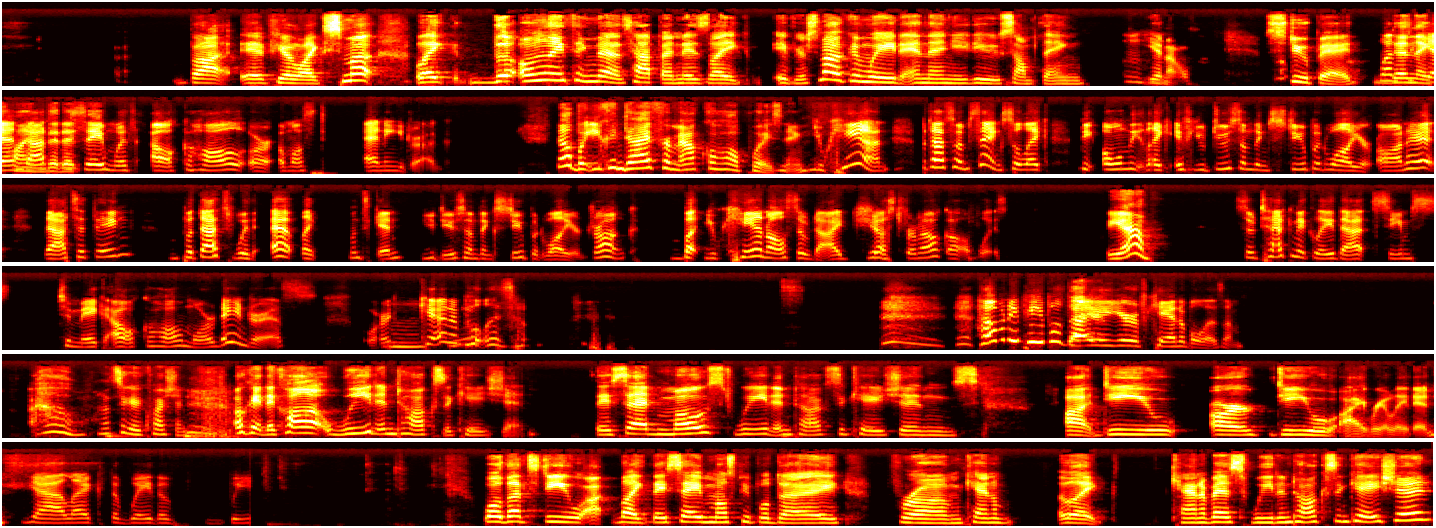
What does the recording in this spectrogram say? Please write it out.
But if you're like smoke, like the only thing that's happened is like if you're smoking weed and then you do something, you Mhm. know, stupid, Once then they again, claim that's that the same with alcohol or almost any drug. No, but you can die from alcohol poisoning. You can, but that's what I'm saying. So like the only like if you do something stupid while you're on it, that's a thing. But that's with like once again, you do something stupid while you're drunk, but you can also die just from alcohol poisoning. Yeah, So technically, that seems to make alcohol more dangerous or Mhm. cannibalism. How many people die a year of cannibalism? Oh, that's a good question. Okay, they call it weed intoxication. They said most weed intoxications uh DU are DUI related. Yeah, like the way the weed. Well, that's DUI. Like they say, most people die from can like cannabis, weed intoxication,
